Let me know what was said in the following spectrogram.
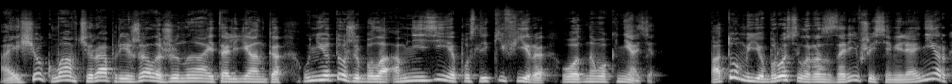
А еще к вам вчера приезжала жена итальянка, у нее тоже была амнезия после кефира у одного князя. Потом ее бросил разорившийся миллионер,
